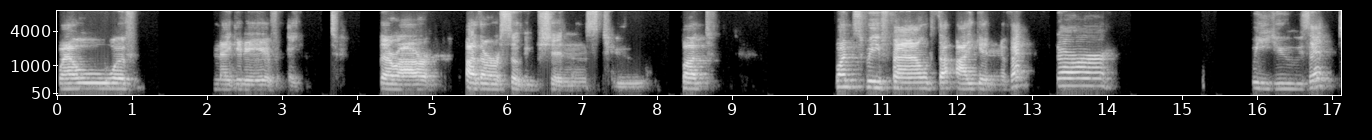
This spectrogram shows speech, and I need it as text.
twelve, negative eight. There are other solutions too, but once we found the eigenvector, we use it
